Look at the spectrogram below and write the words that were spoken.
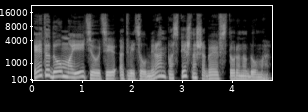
«Это дом моей тети», — ответил Миран, поспешно шагая в сторону дома.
